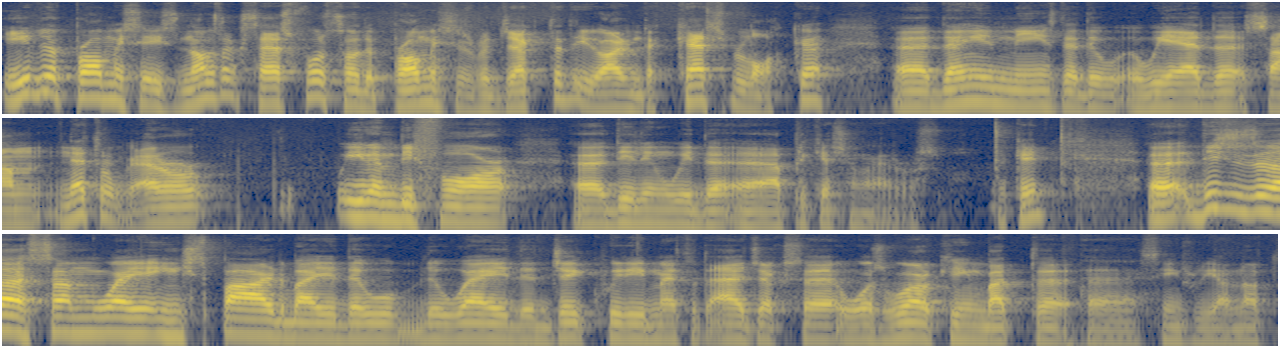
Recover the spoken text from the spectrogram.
If the promise is not successful so the promise is rejected you are in the catch block uh, then it means that we had some network error even before uh, dealing with the application errors. Okay uh, this is uh, some way inspired by the, the way the jQuery method Ajax uh, was working, but since we are not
